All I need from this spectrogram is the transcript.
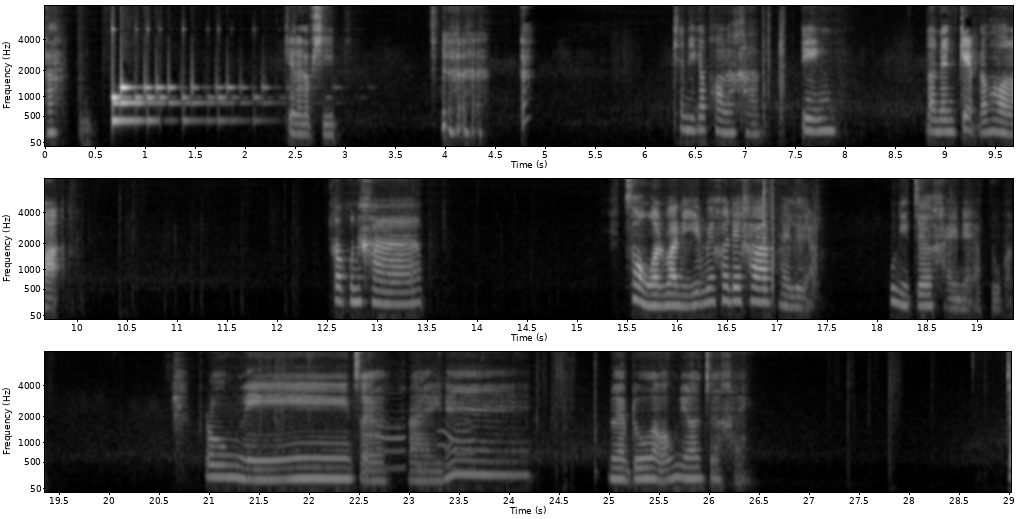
ฮะ เกี่ยวอะไรกับชีสแค่นี้ก็พอแล้วครับ อิง เราเน้นเก็บก็พอละ ขอบคุณครับสองวันวันนี้ยังไม่ค่อยได้ฆ่าใครเลยอะพรุ่งนี้เจอใครเนี่ยแอบดูก่อน พรุ่งนี้เจอใครแน่หนูแอบดูก่อนว่าพรุ่งนี้เราเจอใครจ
